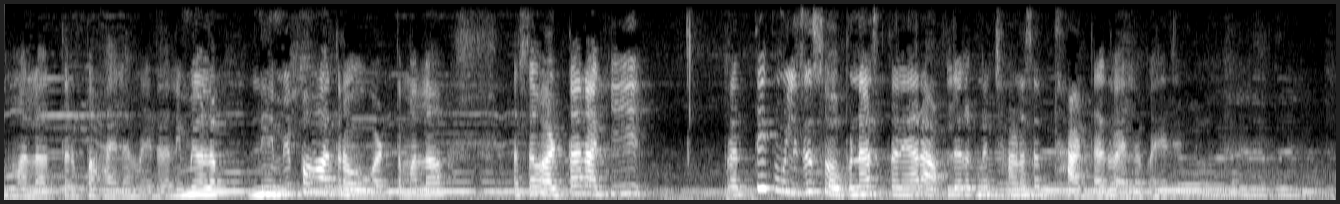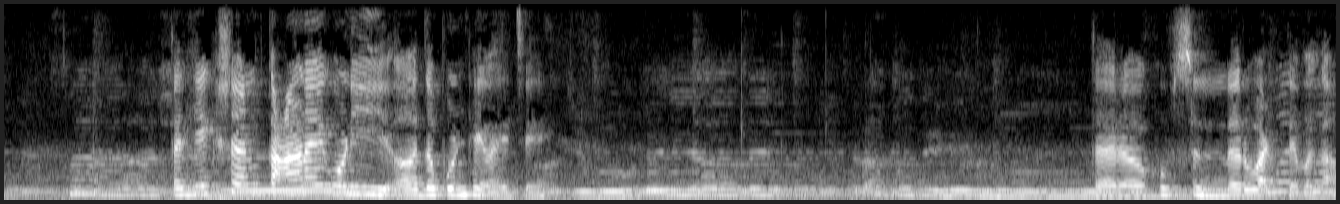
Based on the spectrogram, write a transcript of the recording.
मला तर पाहायला मिळतात. आणि मला नेहमी पाहत राहावं वाटतं. मला असं वाटतं ना की प्रत्येक मुलीचं स्वप्न असतं यार आपलं लग्न छान असं थाटात व्हायला पाहिजे. तर हे क्षण का नाही कोणी जपून ठेवायचे? तर खूप सुंदर वाटते बघा.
